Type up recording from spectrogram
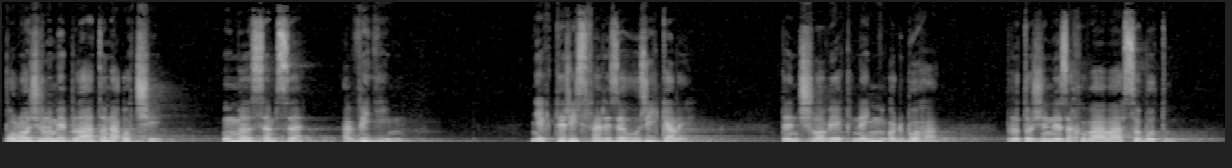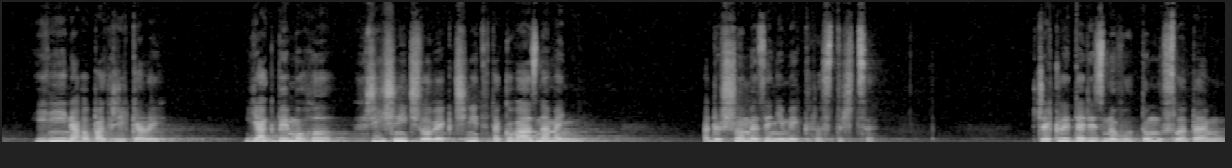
položil mi bláto na oči, umyl jsem se a vidím. Někteří z farizeů říkali, ten člověk není od Boha, protože nezachovává sobotu. Jiní naopak říkali, jak by mohl hříšný člověk činit taková znamení. A došlo mezi nimi k roztržce. Řekli tedy znovu tomu slepému,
